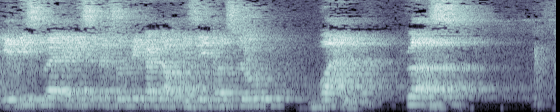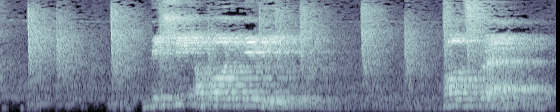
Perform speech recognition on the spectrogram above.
AB square, AB square should be cut is equals to 1 plus BC upon AB whole square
